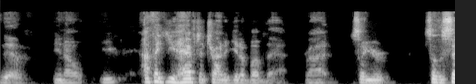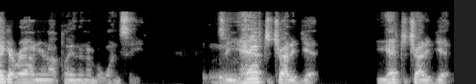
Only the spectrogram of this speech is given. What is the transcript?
Yeah, You know, you I think you have to try to get above that, right? So you're so the second round you're not playing the number one seed. So Mm. you have to try to get you have to try to get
